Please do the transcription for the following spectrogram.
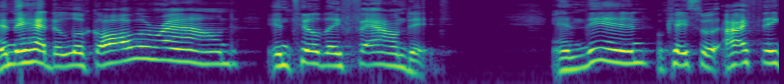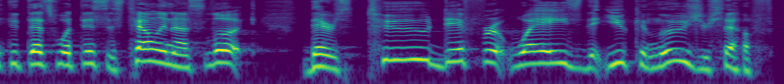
and they had to look all around until they found it. And then, okay, so I think that that's what this is telling us. Look, there's two different ways that you can lose yourself.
